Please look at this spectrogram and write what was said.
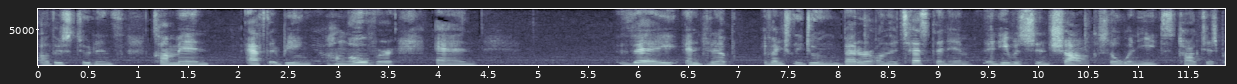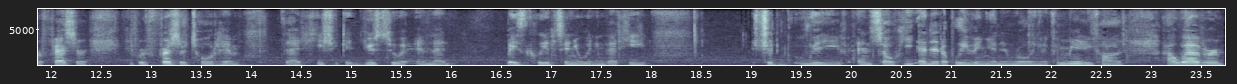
other students come in after being hung over, and they ended up eventually doing better on the test than him, and he was in shock. So when he talked to his professor, his professor told him that he should get used to it, and that basically insinuating that he should leave, and so he ended up leaving and enrolling in a community college. However,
